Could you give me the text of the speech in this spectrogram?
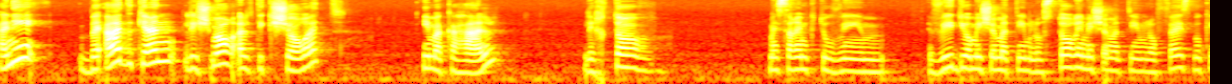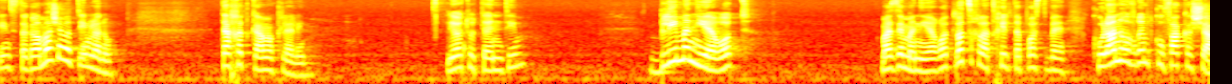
אני בעד כן לשמור על תקשורת עם הקהל, לכתוב מסרים כתובים, וידאו מי שמתאים לו, סטורי מי שמתאים לו, פייסבוק, אינסטגרם, מה שמתאים לנו, תחת כמה כללים. להיות אותנטיים, בלי מניירות, מה זה מניירות? לא צריך להתחיל את הפוסט ב... כולנו עוברים תקופה קשה,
